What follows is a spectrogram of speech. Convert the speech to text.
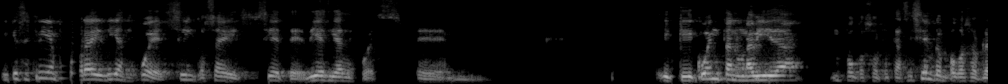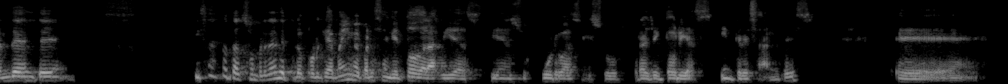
y que se escriben por ahí días después, 5, 6, 7, 10 días después. Eh, y que cuentan una vida un poco, casi siempre un poco sorprendente. Quizás no tan sorprendente, pero porque a mí me parece que todas las vidas tienen sus curvas y sus trayectorias interesantes. Eh,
